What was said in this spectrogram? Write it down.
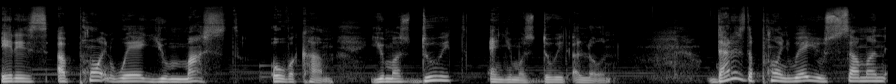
It is a point where you must overcome. You must do it and you must do it alone. That is the point where you summon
